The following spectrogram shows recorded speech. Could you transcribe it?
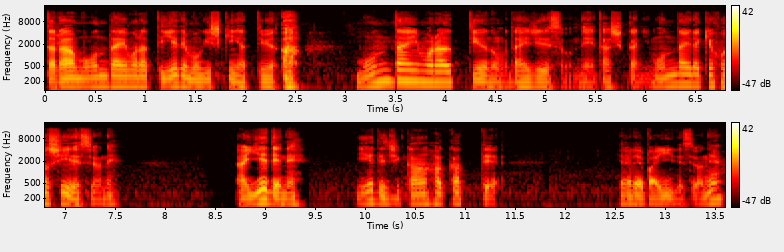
たら問題もらって家で模擬試験やってみよう。あ、問題もらうっていうのも大事ですよね。確かに。問題だけ欲しいですよね。あ、家でね。家で時間計ってやればいいですよね。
